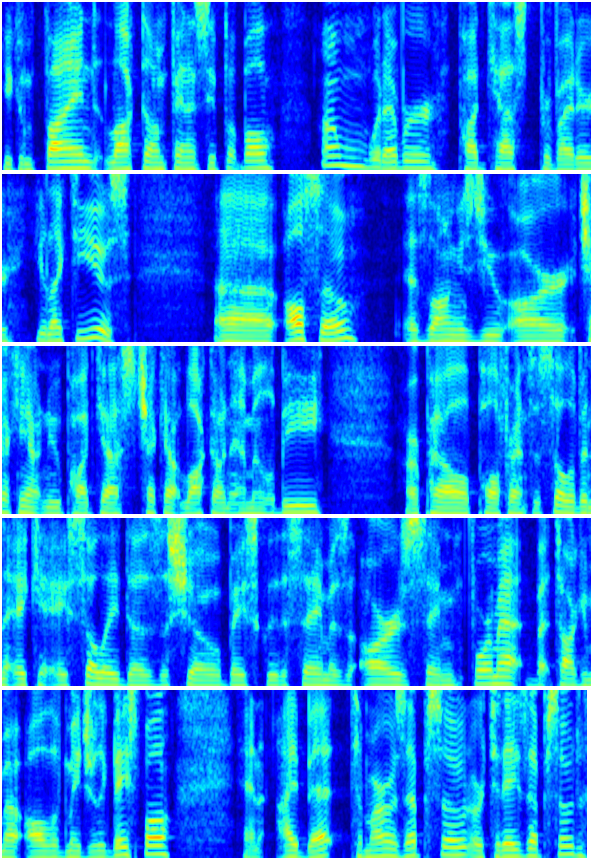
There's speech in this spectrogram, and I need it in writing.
You can find Locked On Fantasy Football on whatever podcast provider you like to use. Uh, also, as long as you are checking out new podcasts, check out Locked On MLB. Our pal Paul Francis Sullivan, aka Sully, does a show basically the same as ours, same format, but talking about all of Major League Baseball. And I bet tomorrow's episode or today's episode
